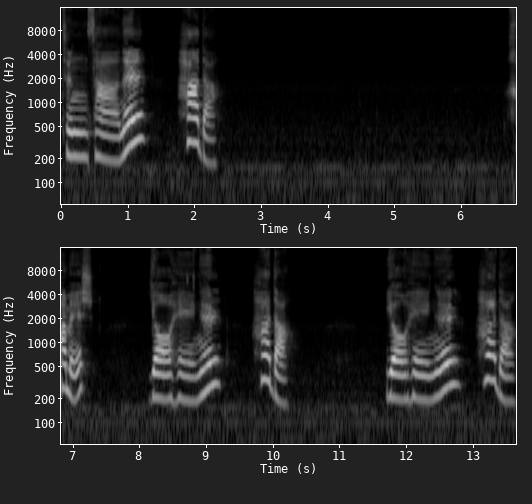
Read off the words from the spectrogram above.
등산을 하다. 5. 여행을 하다. 여행을 하다.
